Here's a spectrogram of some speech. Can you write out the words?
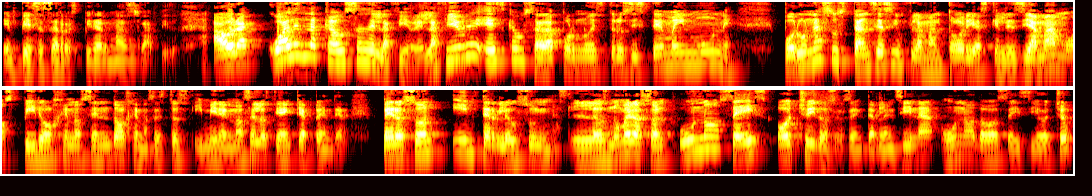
empiezas a respirar más rápido. Ahora, ¿cuál es la causa de la fiebre? La fiebre es causada por nuestro sistema inmune por unas sustancias inflamatorias que les llamamos pirógenos endógenos. Estos, y miren, no se los tienen que aprender, pero son interleucinas. Los números son 1, 6, 8 y 12, o sea, interleucina 1, 2, 6 y 8.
